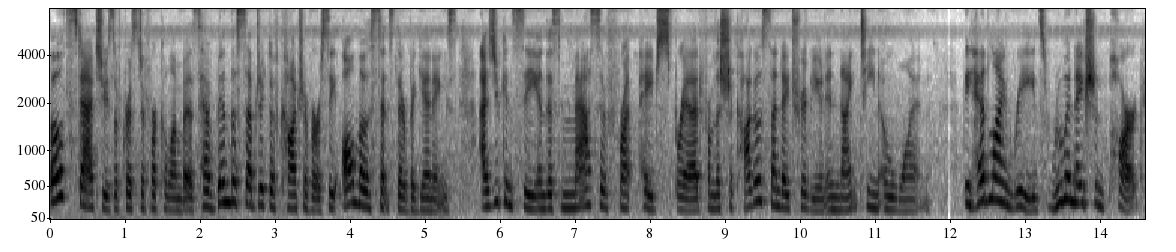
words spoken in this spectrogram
Both statues of Christopher Columbus have been the subject of controversy almost since their beginnings, as you can see in this massive front page spread from the Chicago Sunday Tribune in 1901. The headline reads, Ruination Park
